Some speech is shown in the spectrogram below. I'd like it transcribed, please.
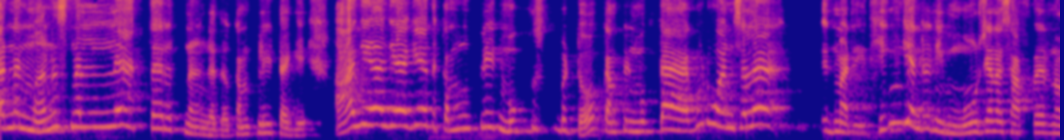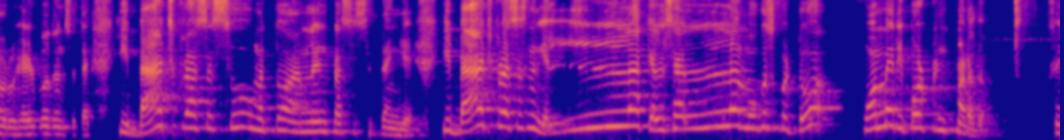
ಅದ್ ನನ್ನ ಮನಸ್ಸಿನಲ್ಲೇ ಆಗ್ತಾ ಇರುತ್ತೆ ನಂಗೆ ಅದು ಕಂಪ್ಲೀಟ್ ಆಗಿ. ಹಾಗೆ ಹಾಗೆ ಹಾಗೆ ಅದು ಕಂಪ್ಲೀಟ್ ಮುಗಿಸ್ಬಿಟ್ಟು ಕಂಪ್ಲೀಟ್ ಮುಕ್ತಾಯ ಆಗ್ಬಿಟ್ಟು ಒಂದ್ಸಲ ಇದ್ ಮಾಡಿ ಹಿಂಗೆ ಅಂದ್ರೆ ನೀವು ಮೂರ್ ಜನ ಸಾಫ್ಟ್ವೇರ್ನವರು ಹೇಳ್ಬೋದು ಅನ್ಸುತ್ತೆ. ಈ ಬ್ಯಾಚ್ ಪ್ರಾಸೆಸ್ಸು ಮತ್ತು ಆನ್ಲೈನ್ ಪ್ರಾಸೆಸ್ ಇದ್ದಂಗೆ. ಈ ಬ್ಯಾಚ್ ಪ್ರಾಸೆಸ್ ಎಲ್ಲ ಕೆಲಸ ಎಲ್ಲ ಮುಗಿಸ್ಬಿಟ್ಟು ಒಮ್ಮೆ ರಿಪೋರ್ಟ್ ಪ್ರಿಂಟ್ ಮಾಡೋದು. So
